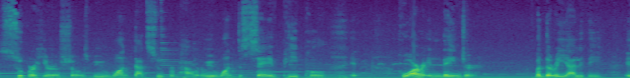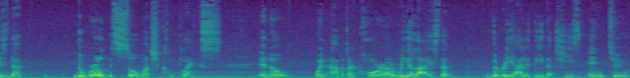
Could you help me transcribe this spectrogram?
superhero shows. We want that superpower. We want to save people who are in danger. But the reality is that the world is so much complex. You know, when Avatar Korra realized that the reality that she's into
